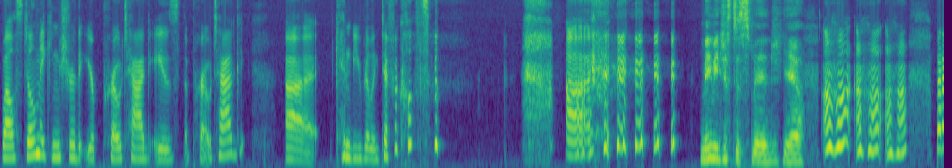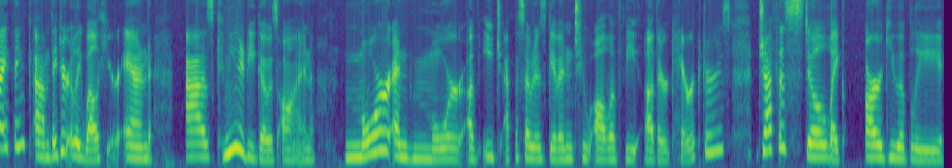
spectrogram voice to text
while still making sure that your pro tag is the pro tag uh, can be really difficult. Maybe just a smidge, yeah. Uh huh, uh huh, uh huh. But I think um, they do it really well here. And as community goes on, more and more of each episode is given to all of the other characters. Jeff is still like arguably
